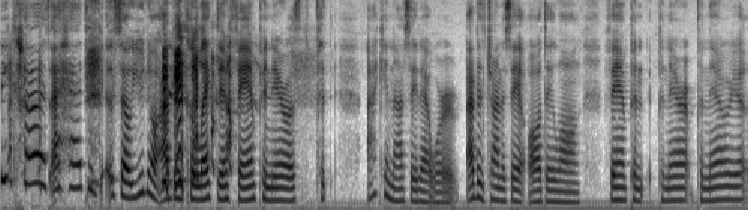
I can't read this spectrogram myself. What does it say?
because I had to. So you know, I've been collecting fan Paneros. I cannot say that word. I've been trying to say it all day long. Fan pan, Panera Paneria.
